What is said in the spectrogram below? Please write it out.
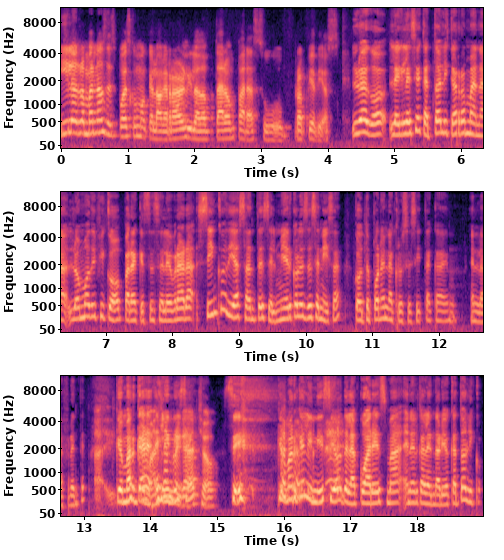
Y los romanos después como que lo agarraron y lo adoptaron para su propio dios. Luego, la Iglesia Católica Romana lo modificó para que se celebrara cinco días antes del miércoles de ceniza, cuando te ponen la crucecita acá en, en la frente, que marca el inicio. Regacho. Sí. Que marca el inicio de la cuaresma en el calendario católico,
